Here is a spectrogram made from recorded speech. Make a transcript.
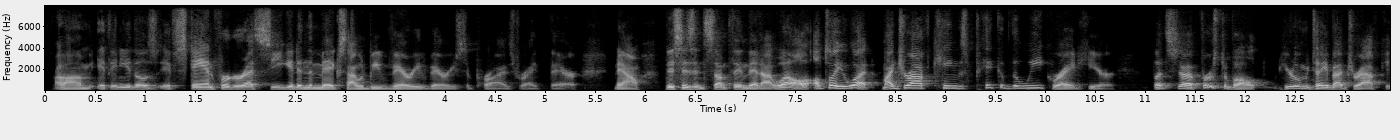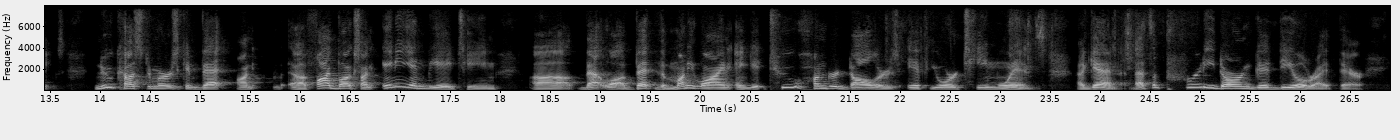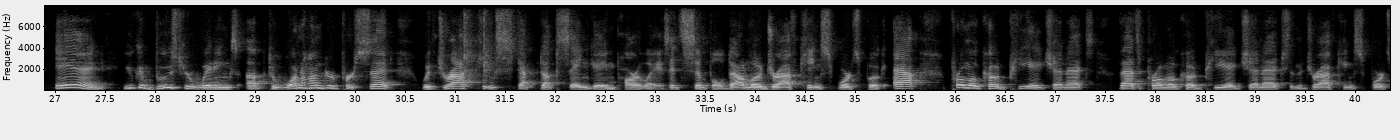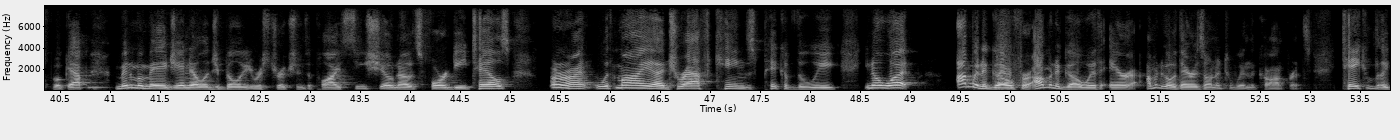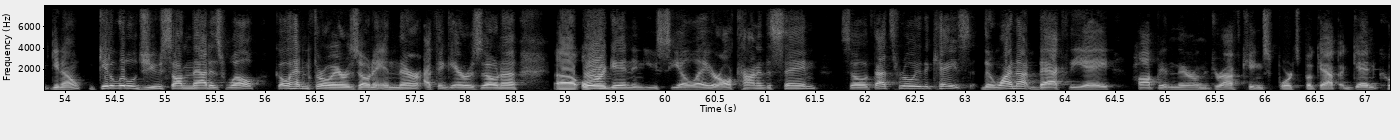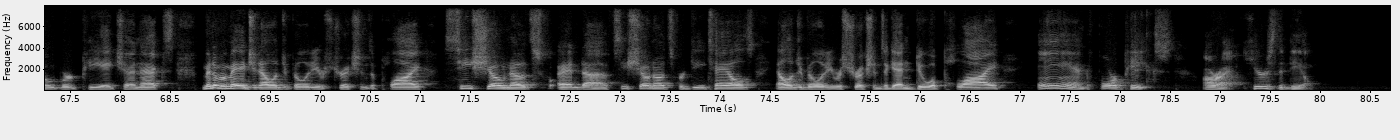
um, if any of those, if Stanford or SC get in the mix, I would be very, very surprised right there. Now, this isn't something that I, well, I'll tell you what, my DraftKings pick of the week right here. Let's, uh, first of all, here, let me tell you about DraftKings. New customers can bet on uh, five bucks on any NBA team. Uh, that law bet the money line and get two hundred dollars if your team wins. Again, that's a pretty darn good deal right there. And you can boost your winnings up to 100% with DraftKings stepped up same game parlays. It's simple. Download DraftKings Sportsbook app, promo code PHNX. That's promo code PHNX in the DraftKings Sportsbook app. Minimum age and eligibility restrictions apply. See show notes for details. All right, with my uh, DraftKings pick of the week, you know what? I'm going to go for I'm going to go with Air I'm going to go with Arizona to win the conference. Take you know get a little juice on that as well. Go ahead and throw Arizona in there. I think Arizona, uh, Oregon, and UCLA are all kind of the same. So if that's really the case, then why not back the A? Hop in there on the DraftKings Sportsbook app. Again, code word PHNX. Minimum age and eligibility restrictions apply. See show notes and uh, see show notes for details. Eligibility restrictions again do apply. And Four Peaks. All right, here's the deal.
